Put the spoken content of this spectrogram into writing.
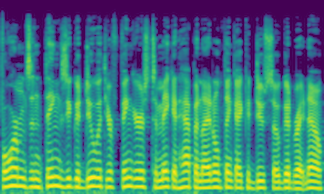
forms and things you could do with your fingers to make it happen. I don't think I could do so good right now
